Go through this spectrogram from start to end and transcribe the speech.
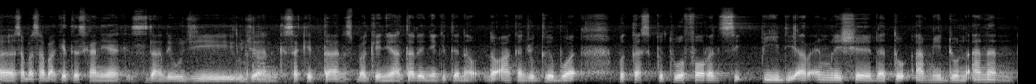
uh, sahabat-sahabat kita sekarang yang sedang diuji ujian kesakitan dan sebagainya. Antaranya kita nak doakan juga buat bekas ketua forensik PDRM Malaysia Datuk Amidun Anan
